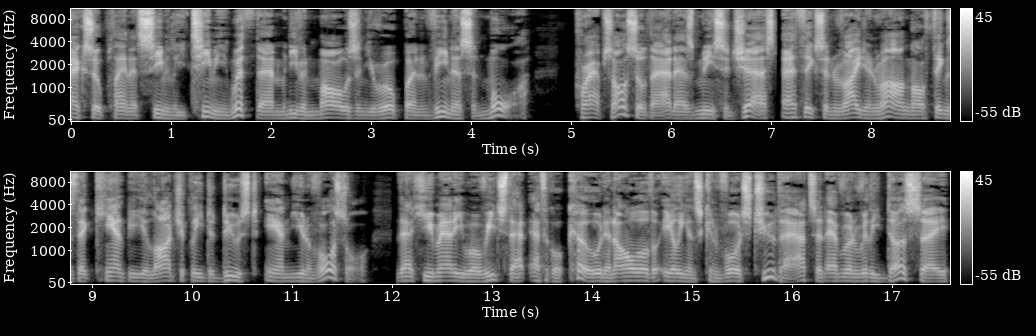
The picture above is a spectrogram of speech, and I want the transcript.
exoplanets seemingly teeming with them, and even Mars and Europa and Venus and more. Perhaps also that, as many suggest, ethics and right and wrong are things that can't be logically deduced and universal. That humanity will reach that ethical code and all other aliens converge to that, and everyone really does say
